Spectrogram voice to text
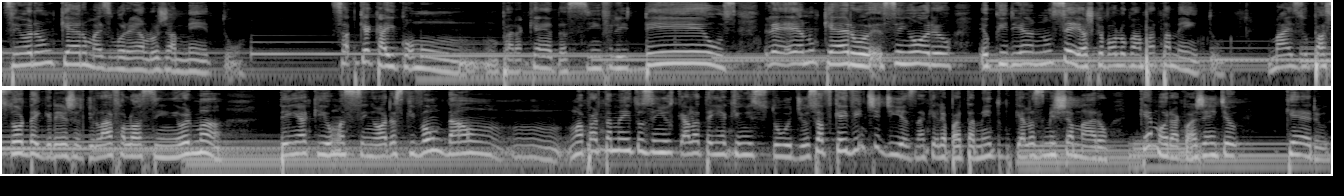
Senhor, eu não quero mais morar em alojamento. Sabe o que é cair como um, um paraquedas assim? Falei, Deus, eu não quero, Senhor, eu, eu queria, não sei, acho que eu vou alugar um apartamento. Mas o pastor da igreja de lá falou assim: irmã, tem aqui umas senhoras que vão dar um, um apartamentozinho que ela tem aqui um estúdio. Eu só fiquei 20 dias naquele apartamento porque elas me chamaram. Quer morar com a gente? Eu quero,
